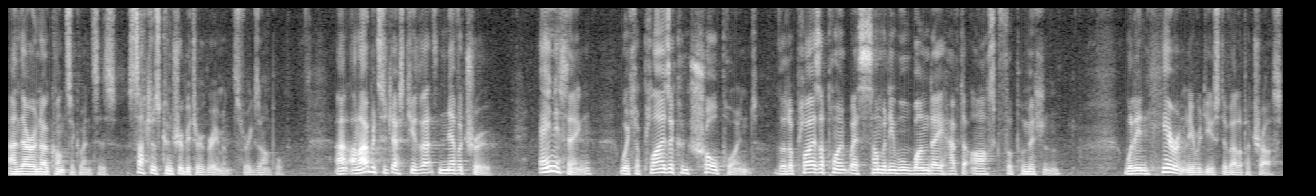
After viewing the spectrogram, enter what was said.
and there are no consequences, such as contributor agreements, for example. And, and I would suggest to you that that's never true anything which applies a control point, that applies a point where somebody will one day have to ask for permission, will inherently reduce developer trust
